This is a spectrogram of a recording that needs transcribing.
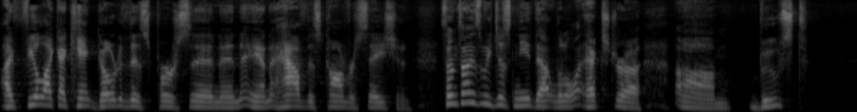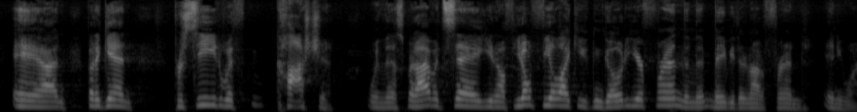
I feel like I can't go to this person and, and have this conversation. Sometimes we just need that little extra um, boost. And, but again, proceed with caution with this. But I would say, you know, if you don't feel like you can go to your friend, then maybe they're not a friend anyway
